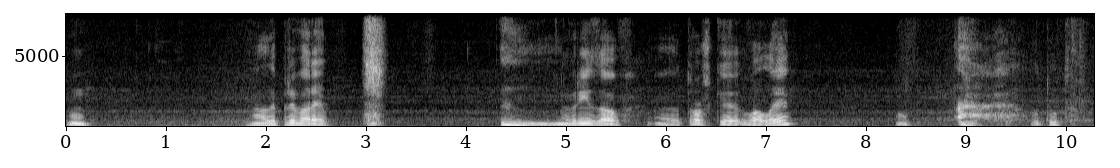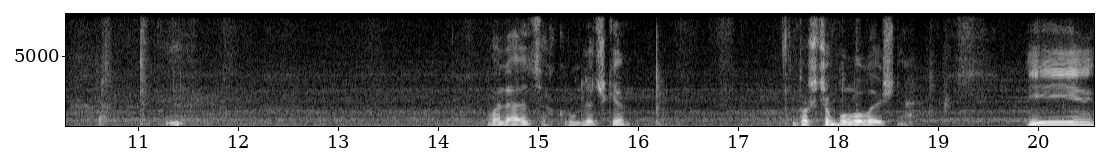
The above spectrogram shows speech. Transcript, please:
Ну, але приварив. Врізав е, трошки вали. От. Отут валяються круглячки. То, що було лишнє. І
